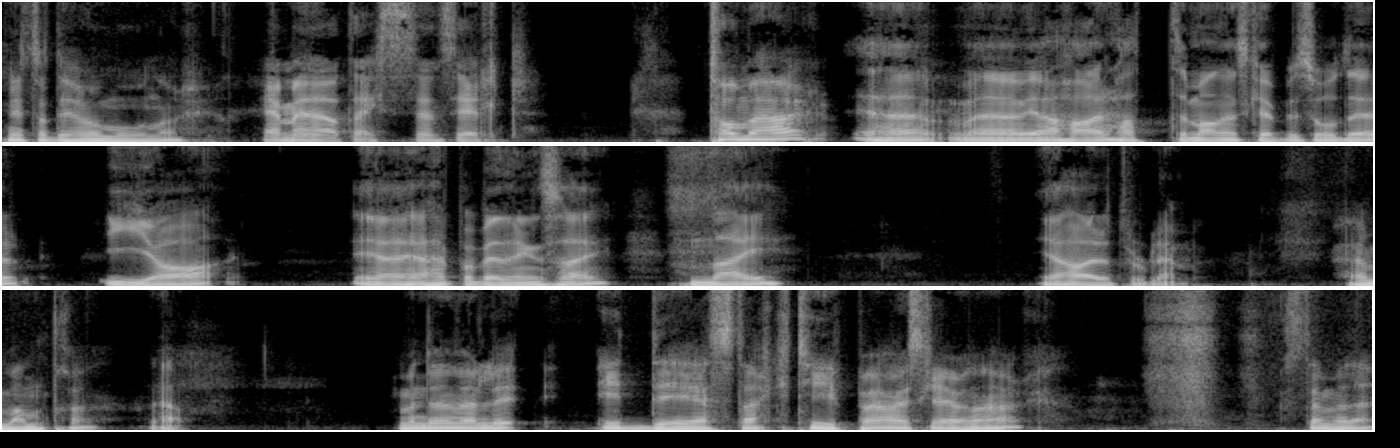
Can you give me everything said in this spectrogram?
Knytta til hormoner. Jeg mener at det er eksistensielt. Tom er her. Jeg, eh, jeg har hatt maniske episoder. Ja, jeg er på bedringens vei. Nei, jeg har et problem. Det er mantra. Ja. Men du er en veldig idésterk type, har jeg skrevet ned her. Stemmer det?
